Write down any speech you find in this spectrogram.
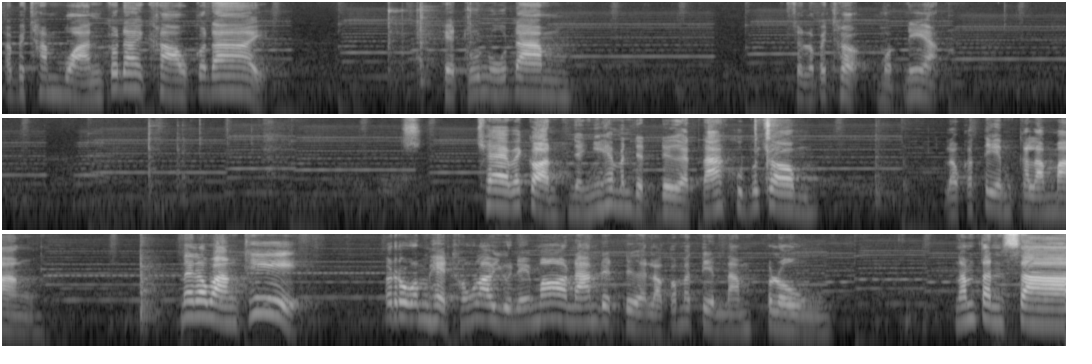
เอาไปทำหวานก็ได้คาวก็ได้ ห็ดหูหนูดำเสร็จแล้วไปเถอะหมดเนี่ยแช่ไว้ก่อน อย่างนี้ให้มันเดือดๆนะ คุณผู้ชม เราก็เตรียมกระมัง ในระหว่างที่รวมเห็ดของเราอยู่ในหม้อน้ำเดือดๆเราก็มาเตรียมน้ำปรุง น้ำตาลทรา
